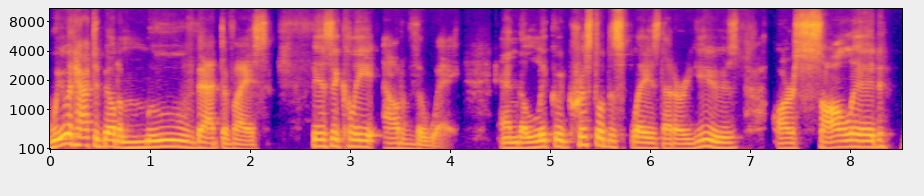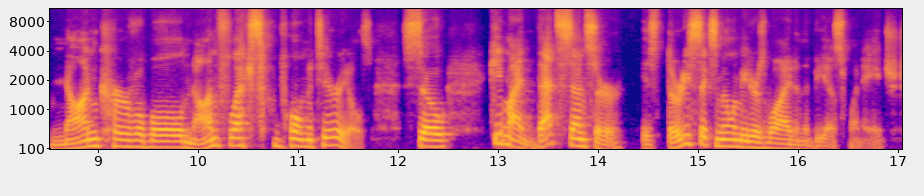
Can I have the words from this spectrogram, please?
we would have to be able to move that device physically out of the way. And the liquid crystal displays that are used are solid, non curvable, non flexible materials. So keep in mind that sensor is 36 millimeters wide in the BS1H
